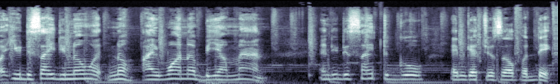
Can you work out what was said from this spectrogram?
but you decide, you know what? No, I wanna be a man. And you decide to go and get yourself a dick.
